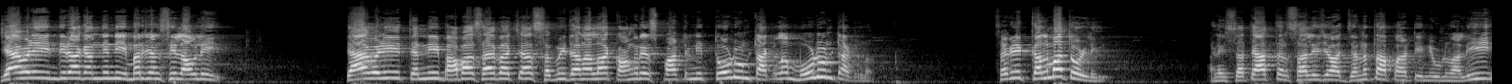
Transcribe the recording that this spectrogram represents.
ज्यावेळी इंदिरा गांधींनी इमर्जन्सी लावली त्यावेळी त्यांनी बाबासाहेबाच्या संविधानाला काँग्रेस पार्टीने तोडून टाकलं मोडून टाकलं. सगळी कलमा तोडली. आणि सत्याहत्तर साली जेव्हा जनता पार्टी निवडून आली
